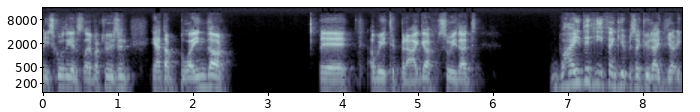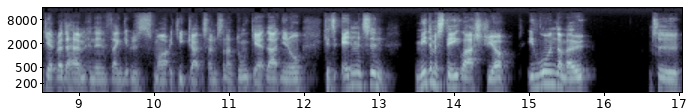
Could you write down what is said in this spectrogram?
he scored against Leverkusen. He had a blinder uh, away to Braga. So he did why did he think it was a good idea to get rid of him and then think it was smart to keep Jack Simpson? I don't get that, you know, because Edmundson made a mistake last year. He loaned him out to,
